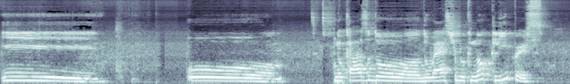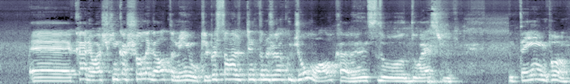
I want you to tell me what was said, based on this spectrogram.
E o, no caso do, do Westbrook no Clippers, é, cara, eu acho que encaixou legal também. O Clippers estava tentando jogar com o John Wall, cara, antes do, do Westbrook. E tem, pô.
